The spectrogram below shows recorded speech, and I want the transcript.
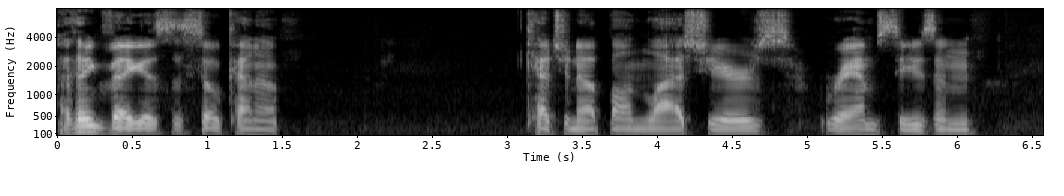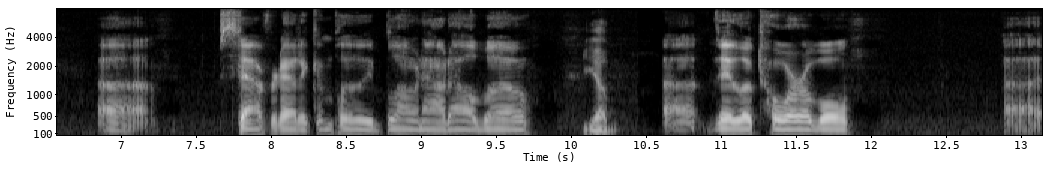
I think Vegas is still kind of catching up on last year's Rams season. Uh, Stafford had a completely blown out elbow. Yep. Uh, they looked horrible. Uh,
